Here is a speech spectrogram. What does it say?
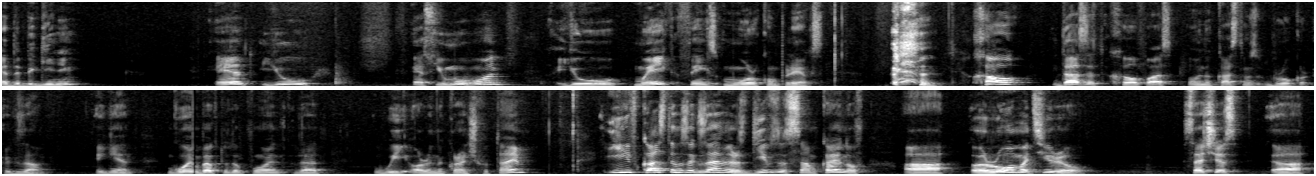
at the beginning, and you, as you move on, you make things more complex. How does it help us on the customs broker exam? Again, going back to the point that we are in a crunch for time, if customs examiners gives us some kind of uh, raw material, such as uh,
